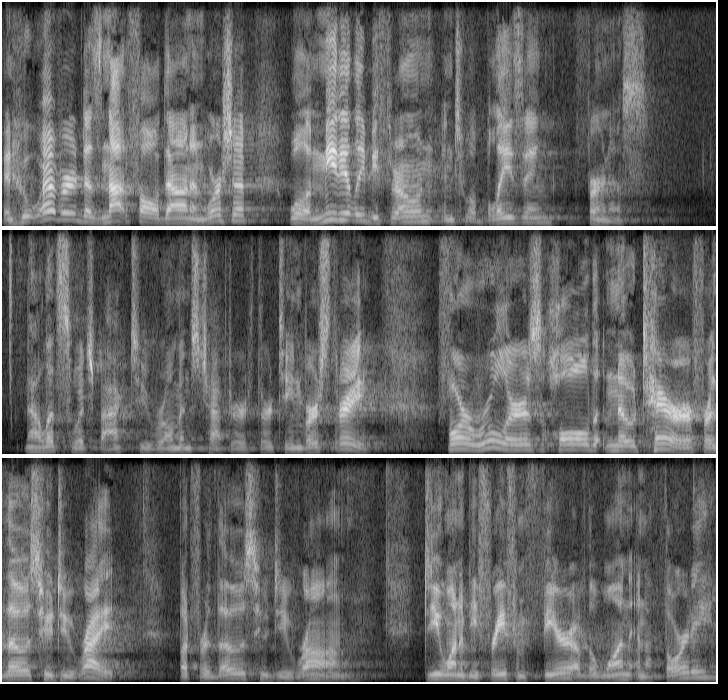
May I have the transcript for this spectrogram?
And whoever does not fall down and worship will immediately be thrown into a blazing furnace. Now let's switch back to Romans chapter 13, verse 3. For rulers hold no terror for those who do right, but for those who do wrong. Do you want to be free from fear of the one in authority?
